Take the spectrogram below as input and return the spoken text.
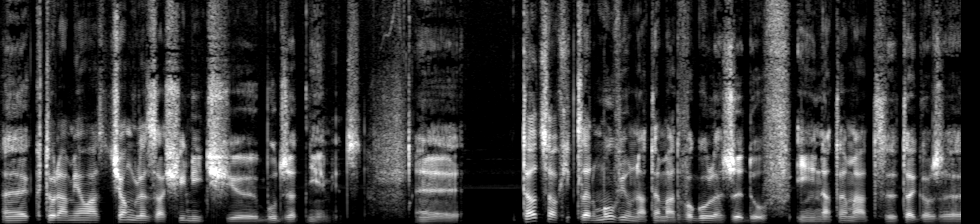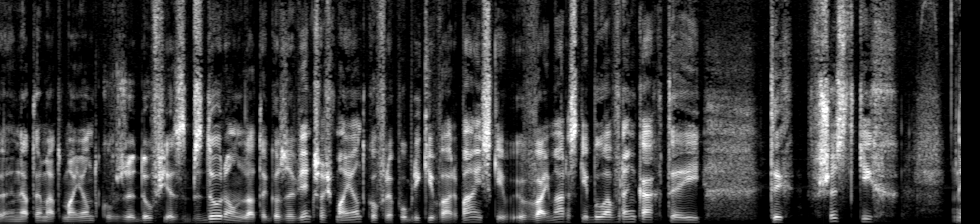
e, która miała ciągle zasilić budżet Niemiec to, co Hitler mówił na temat w ogóle Żydów i na temat tego, że na temat majątków Żydów jest bzdurą, dlatego że większość majątków Republiki Weimarskiej, była w rękach tej, tych wszystkich e,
